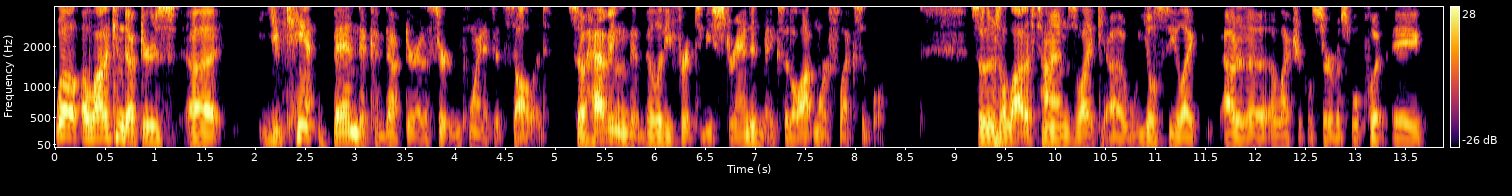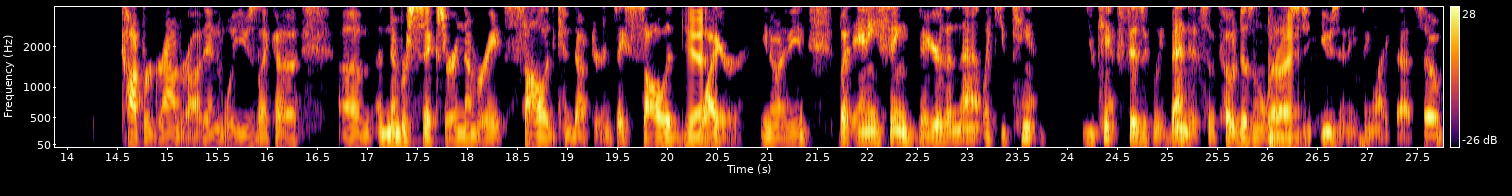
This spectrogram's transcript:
Well, a lot of conductors, uh, you can't bend a conductor at a certain point if it's solid. So having the ability for it to be stranded makes it a lot more flexible. So there's a lot of times like uh, you'll see like out at an electrical service, we'll put a copper ground rod in. We'll use like a um, a number six or a number eight solid conductor and say solid yes. wire. You know what I mean? But anything bigger than that, like you can't you can't physically bend it. So the code doesn't allow right. us to use anything like that. So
